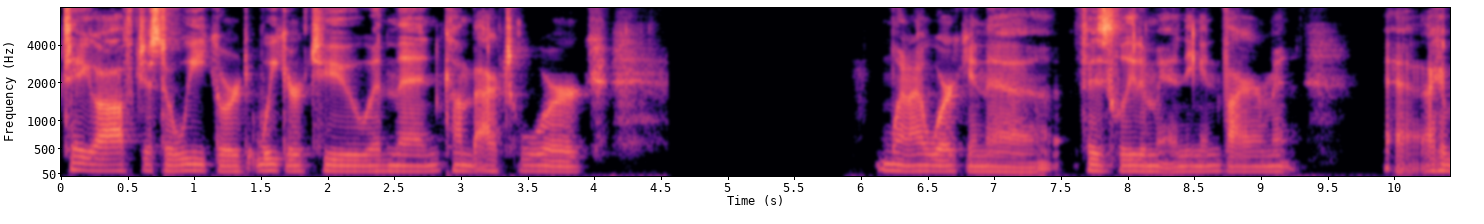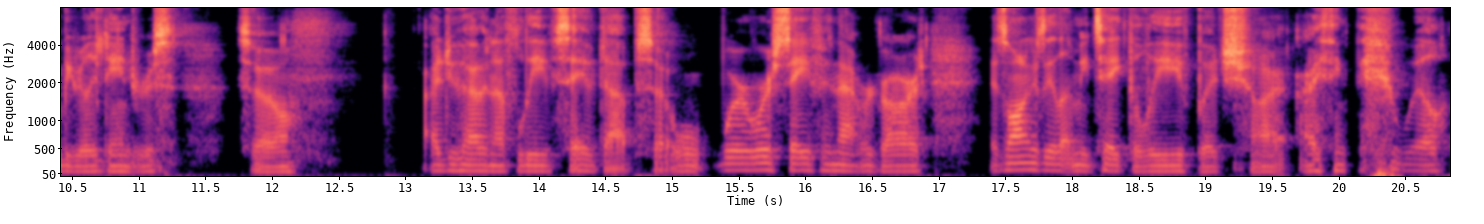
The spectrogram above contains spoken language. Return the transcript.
take off just a week or week or two and then come back to work when I work in a physically demanding environment. Uh, that can be really dangerous. So I do have enough leave saved up, so we're we're safe in that regard, as long as they let me take the leave, which I I think they will.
